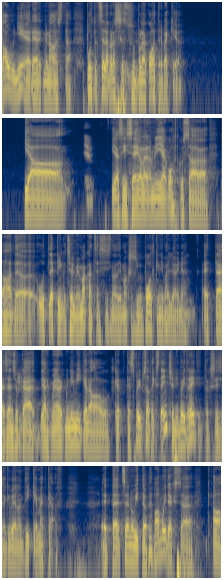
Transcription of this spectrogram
down year järgmine aasta. puhtalt sellepärast, sest sul pole quarterback'i ju. ja, ja siis see ei ole enam nii hea koht, kus sa tahad äh, uut lepingut sõlmima hakata, sest siis nad ei maksa sulle pooltki nii palju, on ju. Et äh, see on sihuke järgmine, järgmine nimi, kelle, kes võib saada extension'i või treiditakse isegi veel, on DK Metcalf et, et see on huvitav, aa muideks äh,, aa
